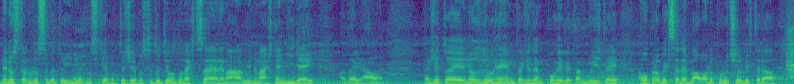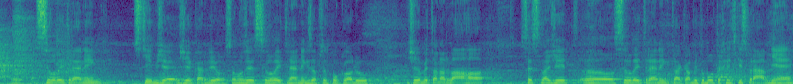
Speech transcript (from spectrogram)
nedostanu do sebe to jídlo, hmm. prostě, protože prostě to tělo to nechce, nemá, nemáš ten výdej a tak dále. Takže to je jedno s druhým, takže ten pohyb je tam důležitý a opravdu bych se nebál a doporučil bych teda eh, silový trénink s tím, že, že kardio. Samozřejmě silový trénink za předpokladu, že tam je ta nadváha, se snažit uh, silový trénink tak, aby to bylo technicky správně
